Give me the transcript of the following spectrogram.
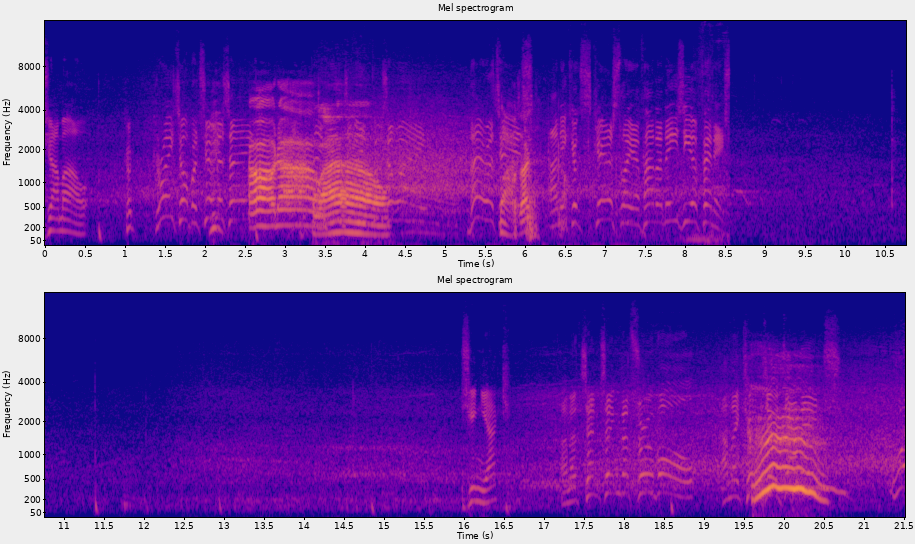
Jamal. Great opportunity. Oh, no. Wow. There it Wow. is. That? And he could scarcely have had an easier finish. Gignac. And attempting the through ball. And they come to damage. Well, well,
